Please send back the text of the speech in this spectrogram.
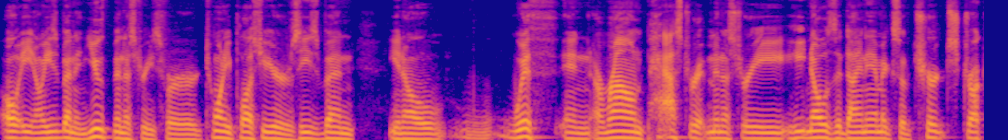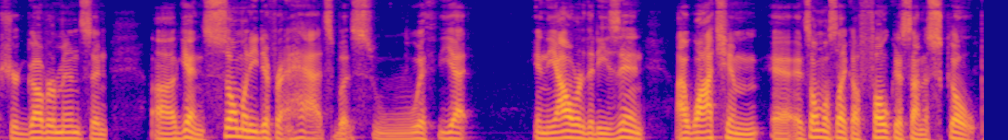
oh, you know, he's been in youth ministries for 20 plus years. He's been, you know, with and around pastorate ministry. He knows the dynamics of church structure, governments, and uh, again, so many different hats, but with yet in the hour that he's in, I watch him. Uh, it's almost like a focus on a scope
